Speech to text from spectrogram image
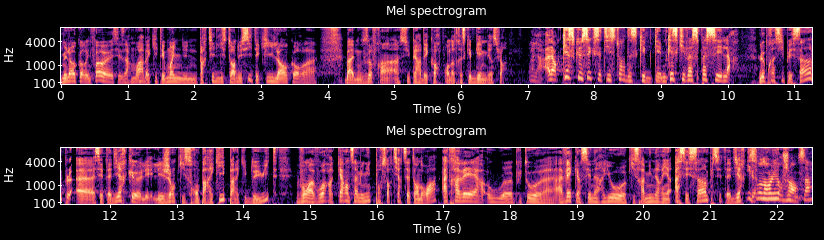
Mais là, encore une fois, ouais, ces armoires bah, qui témoignent d'une partie de l'histoire du site et qui, là encore, euh, bah, nous offrent un, un, super décor pour notre escape game, bien sûr. Voilà. Alors, qu'est-ce que c'est que cette histoire d'escape game? Qu'est-ce qui va se passer là? Le principe est simple, euh, c'est-à-dire que les, les, gens qui seront par équipe, par équipe de 8, vont avoir 45 minutes pour sortir de cet endroit, à travers, ou euh, plutôt euh, avec un scénario qui sera mine de rien assez simple, c'est-à-dire Ils sont dans l'urgence, hein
